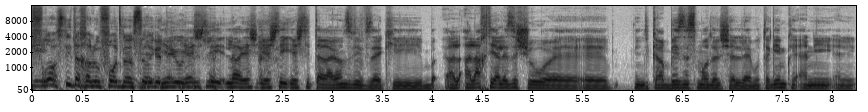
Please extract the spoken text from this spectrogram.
תפרוס לי את החלופות, נעשה רגע דיון. יש לי, לא, יש, יש, לי, יש לי את הרעיון סביב זה, כי הלכתי על איזשהו, אה, אה, נקרא ביזנס מודל של אה, מותגים, כי אני, אני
